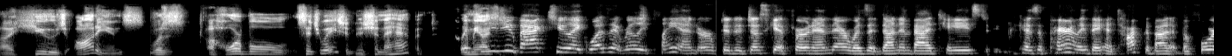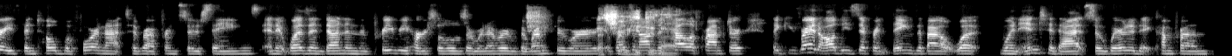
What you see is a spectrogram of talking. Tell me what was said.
a huge audience was a horrible situation it shouldn't have happened i Which mean I, leads you back to like, was it really planned or did it just get thrown in there? Was it done in bad taste? Because apparently they had talked about it before. He's been told before not to reference those things, and it wasn't done in the pre-rehearsals or whatever the run through were. That's it true, wasn't on the not. teleprompter. Like you've read all these different things about what went into that. So where did it come from?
